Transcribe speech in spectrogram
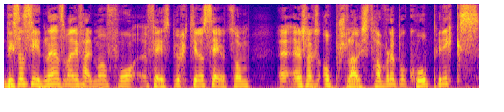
Disse sidene som er i ferd med å få Facebook til å se ut som eh, en slags oppslagstavle på Coop Rix.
